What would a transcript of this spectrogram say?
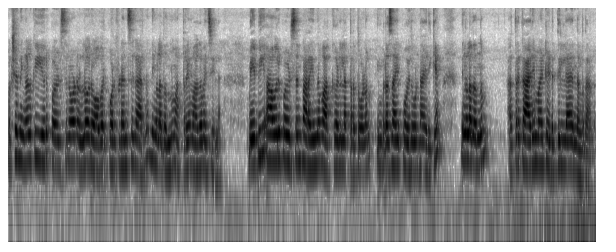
പക്ഷേ നിങ്ങൾക്ക് ഈ ഒരു പേഴ്സണോടുള്ള ഒരു ഓവർ കോൺഫിഡൻസ് കാരണം നിങ്ങളതൊന്നും അത്രയും വക വെച്ചില്ല മേ ബി ആ ഒരു പേഴ്സൺ പറയുന്ന വാക്കുകളിൽ അത്രത്തോളം ഇമ്പ്രസ് ആയി പോയതുകൊണ്ടായിരിക്കാം നിങ്ങളതൊന്നും അത്ര കാര്യമായിട്ട് എടുത്തില്ല എന്നുള്ളതാണ്.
